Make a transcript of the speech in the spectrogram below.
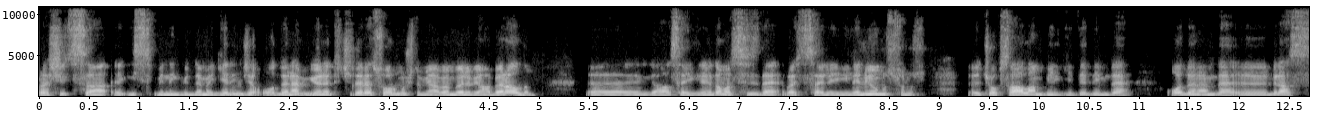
Rashica, eee, isminin gündeme gelince o dönem yöneticilere sormuştum. Ya ben böyle bir haber aldım. Eee, Galatasaray ilgileniyordu ama siz de Rashica ile ilgileniyor musunuz? Eee, çok sağlam bilgi dediğimde o dönemde, eee, biraz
